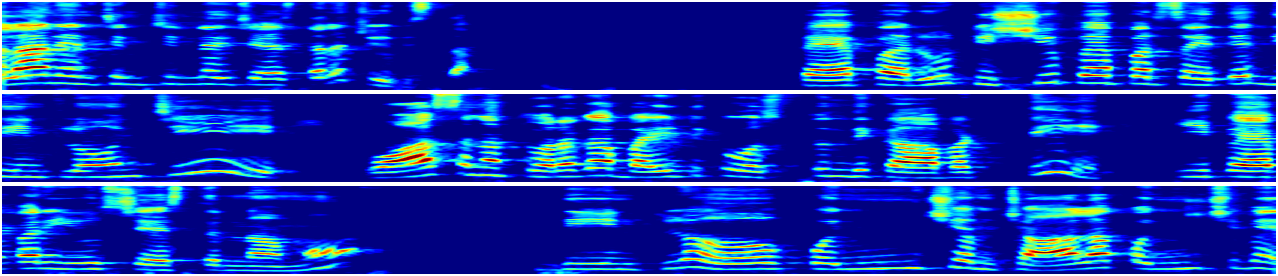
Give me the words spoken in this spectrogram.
ఎలా నేను చిన్న చిన్నవి చేస్తానో చూపిస్తా. పేపరు టిష్యూ పేపర్స్ అయితే దీంట్లోంచి వాసన త్వరగా బయటికి వస్తుంది కాబట్టి ఈ పేపర్ యూస్ చేస్తున్నాము. దీంట్లో కొంచెం చాలా కొంచెమే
